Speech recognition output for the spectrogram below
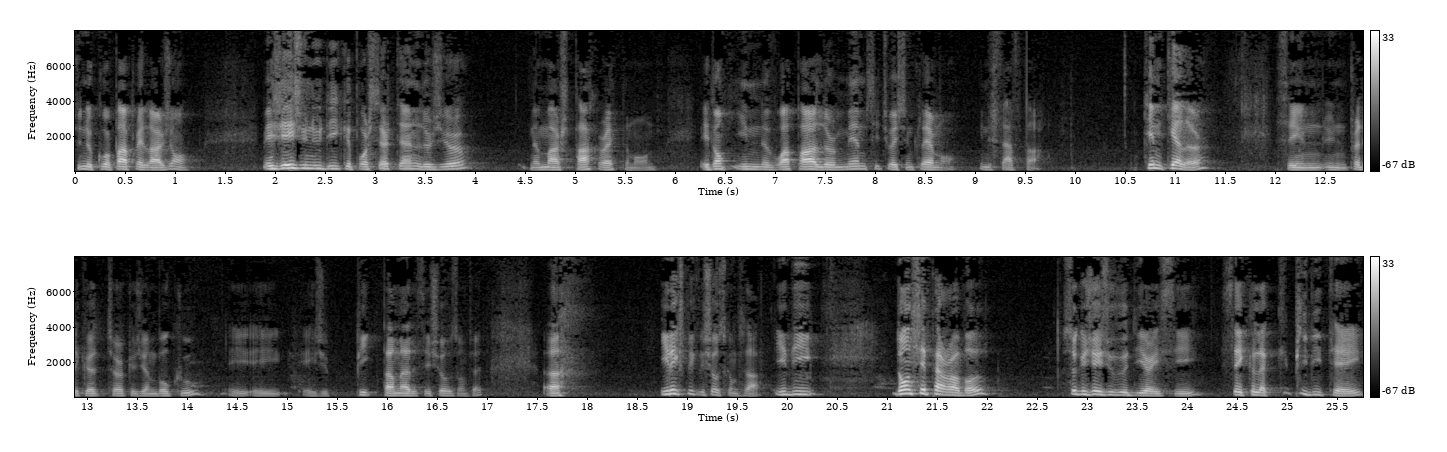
Je ne cours pas après l'argent. Mais Jésus nous dit que pour certains, le jeu ne marche pas correctement. Et donc, ils ne voient pas leur même situation clairement. Ils ne savent pas. Tim Keller, c'est un prédicateur que j'aime beaucoup, et, je pique pas mal de ces choses en fait. Euh, il explique les choses comme ça. Il dit, dans ces paraboles, ce que Jésus veut dire ici, c'est que la cupidité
